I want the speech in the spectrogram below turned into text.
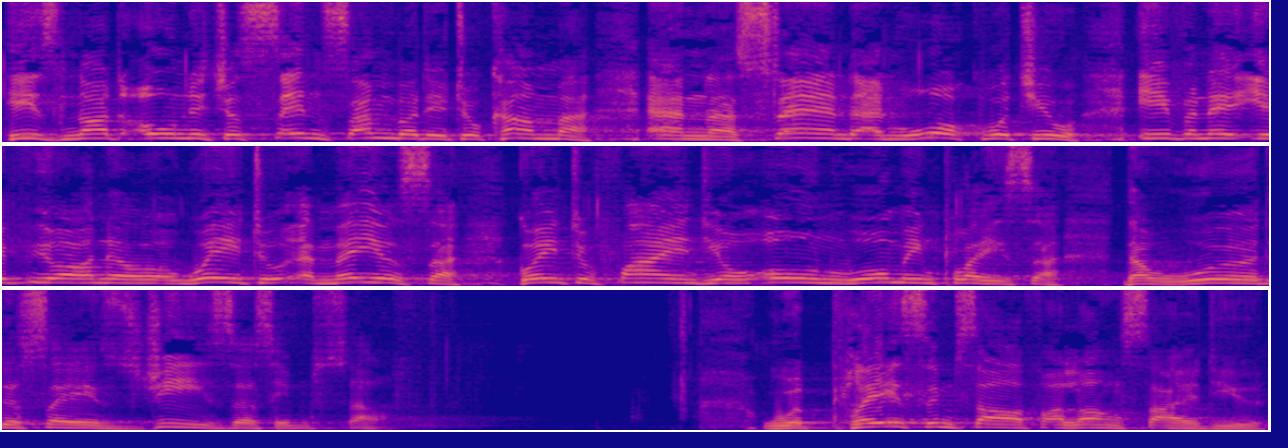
He's not only just sent somebody to come and uh, stand and walk with you, even if you are on your way to Emmaus, uh, going to find your own warming place. The word says Jesus himself will place himself alongside you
